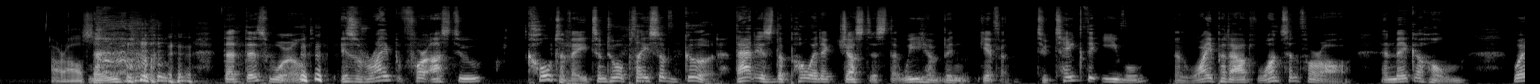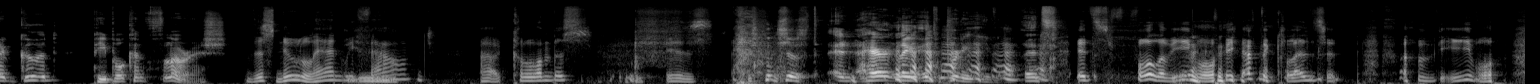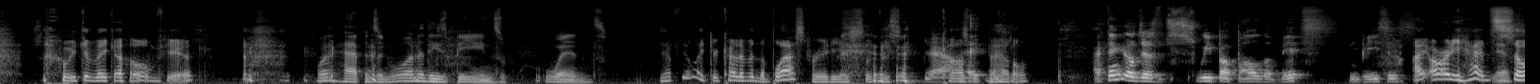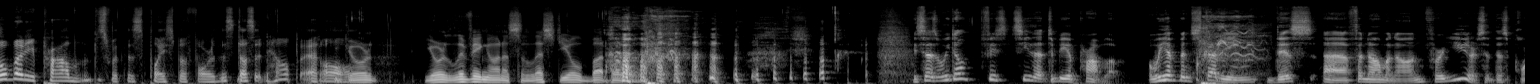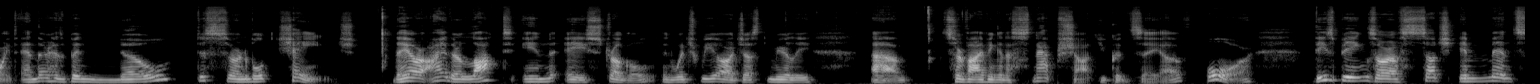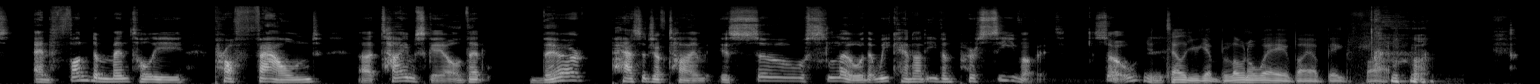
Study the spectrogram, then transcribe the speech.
Are also certain. that this world is ripe for us to cultivate into a place of good. That is the poetic justice that we have been given to take the evil and wipe it out once and for all and make a home where good people can flourish. This new land we found, uh, Columbus, is Just inherently, it's pretty evil. It's it's full of evil. we have to cleanse it of the evil so we can make a home here. What happens when one of these beings wins? I feel like you're kind of in the blast radius of this Yeah, cosmic it- battle. I think it'll just sweep up all the bits and pieces. I already had Yes. so many problems with this place before. This doesn't help at all. You're you're living on a celestial butthole. He says, We don't f- see that to be a problem. We have been studying this uh, phenomenon for years at this point, and there has been no discernible change. They are either locked in a struggle in which we are just merely um, surviving in a snapshot, you could say, of, or these beings are of such immense and fundamentally profound uh, timescale that their passage of time is so slow that we cannot even perceive of it. So, until you get blown away by a big fire.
